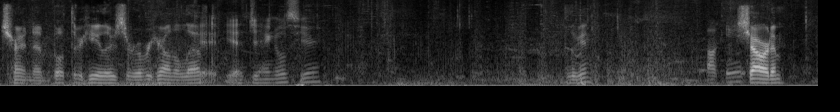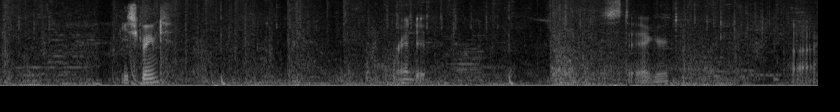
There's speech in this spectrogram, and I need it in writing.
Trying to both their healers are over here on the left. okay, yeah, Jangles here. Looking. Talking. Showered him. He screamed. Rendered. Staggered. Fuck.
